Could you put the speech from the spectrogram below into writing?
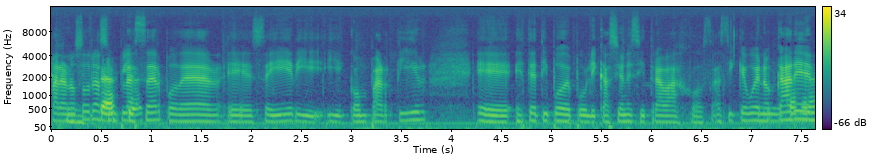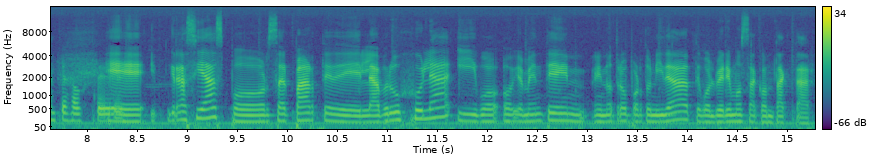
Para nosotros es un placer poder eh, seguir y, compartir eh, este tipo de publicaciones y trabajos. Así que bueno, Karen, eh, gracias por ser parte de la brújula y obviamente en otra oportunidad te volveremos a contactar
